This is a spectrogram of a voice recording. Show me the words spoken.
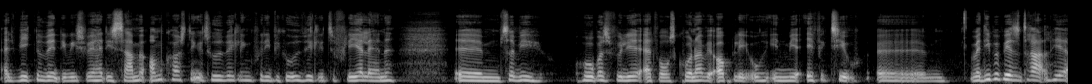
at vi ikke nødvendigvis vil have de samme omkostninger til udvikling, fordi vi kan udvikle til flere lande. Øh, så vi håber selvfølgelig, at vores kunder vil opleve en mere effektiv øh, værdipapircentral her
